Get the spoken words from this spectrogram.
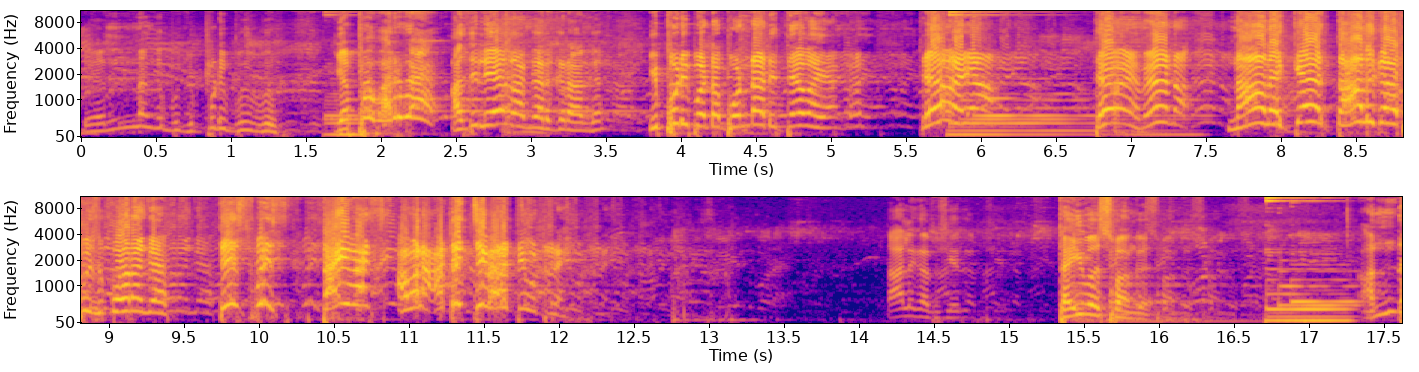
என்னங்க இப்ப இப்படி இப்ப- இப்ப- எப்ப வருவ? அதுலயே தாங்க இருக்கிறாங்க. இப்படிப்பட்ட பொண்டாடி தேவையாங்க தேவையா? தேவை வேணாம். நாளைக்கே தாலுகா ஆபீஸ் போறாங்க. டிஸ்மிஸ் டைவர்ஸ் அவளை அடிச்சு விரட்டி விட்டுறேன். தாலுகா ஆபீஸ் டைவர்ஸ் வாங்க. அந்த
